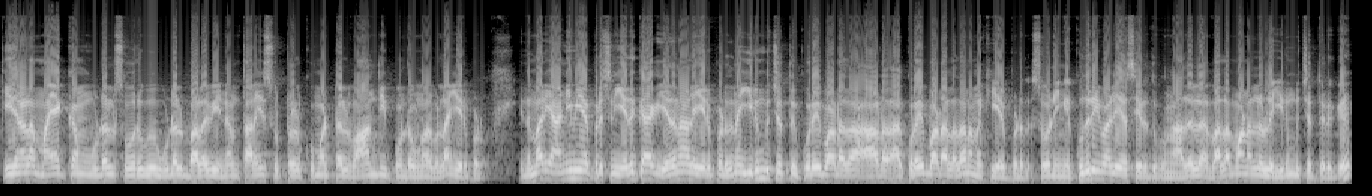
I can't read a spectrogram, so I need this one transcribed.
இதனால் மயக்கம் உடல் சோர்வு உடல் பலவீனம் தலை சுற்றல் குமட்டல் வாந்தி போன்ற உணர்வுலாம் ஏற்படும். இந்த மாதிரி அனிமியா பிரச்சனை எதுக்காக எதனால் ஏற்படுதுன்னா இரும்புச்சத்து குறைபாடாக தான் குறைபாடால் தான் நமக்கு ஏற்படுது. ஸோ நீங்கள் குதிரைவாலி அரிசி எடுத்துக்கோங்க அதில் வளமான அளவில் இரும்புச்சத்து இருக்குது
